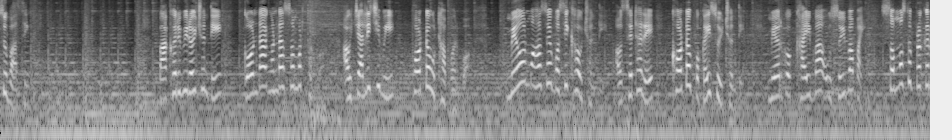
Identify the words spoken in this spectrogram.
ସୁବାସ ସିଂ। ପାଖରେ ବି ରହିଛନ୍ତି ଗଣ୍ଡା ଗଣ୍ଡା ସମର୍ଥକ। ଆଉ ଚାଲିଛି ବି ଫଟୋ ଉଠା ପର୍ବ। ମେୟର ମହାଶୟ ବସି ଖାଉଛନ୍ତି ଆଉ ସେଠାରେ ଖଟ ପକାଇ ଶୋଇଛନ୍ତି। ମେୟରଙ୍କ ଖାଇବା ଓ ଶୋଇବା ପାଇଁ ସମସ୍ତ ପ୍ରକାର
